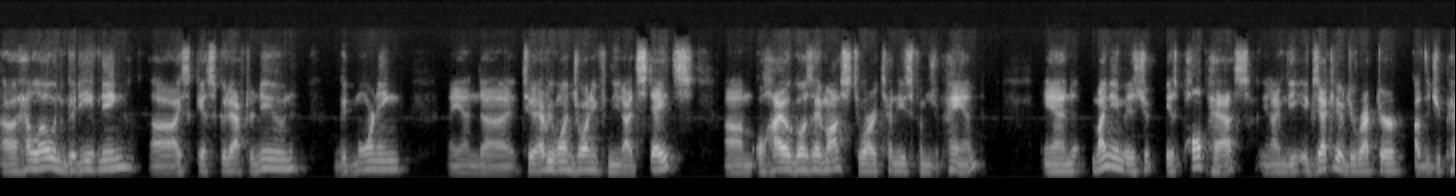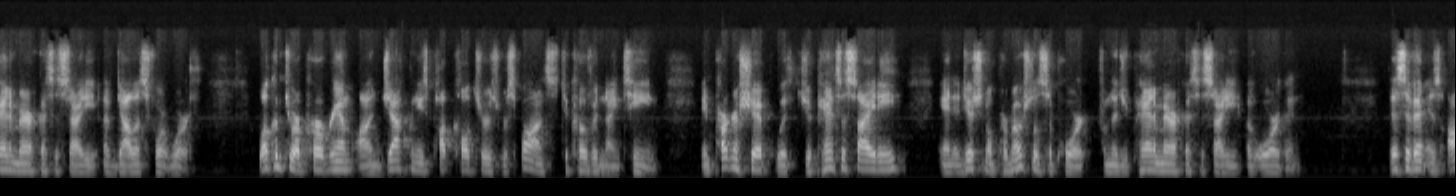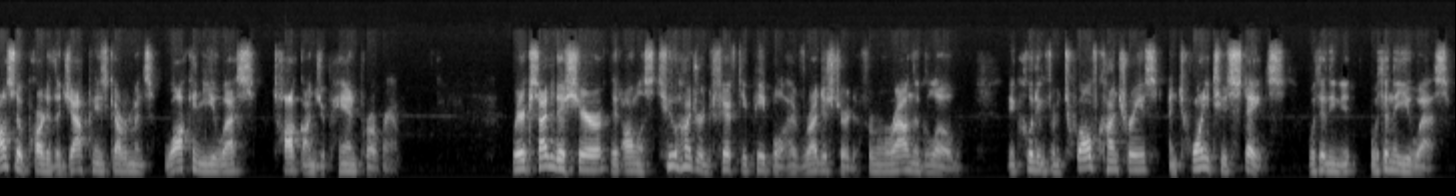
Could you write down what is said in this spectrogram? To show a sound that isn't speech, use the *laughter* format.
Uh, hello and good evening. Uh, I guess good afternoon, good morning, and uh, to everyone joining from the United States. Um, Ohayo gozaimasu to our attendees from Japan. And my name is, is Paul Pass, and I'm the Executive Director of the Japan America Society of Dallas Fort Worth. Welcome to our program on Japanese pop culture's response to COVID-19 in partnership with Japan Society and additional promotional support from the Japan America Society of Oregon. This event is also part of the Japanese government's Walk in US Talk on Japan program. We're excited to share that almost 250 people have registered from around the globe, including from 12 countries and 22 states within the, within the US.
